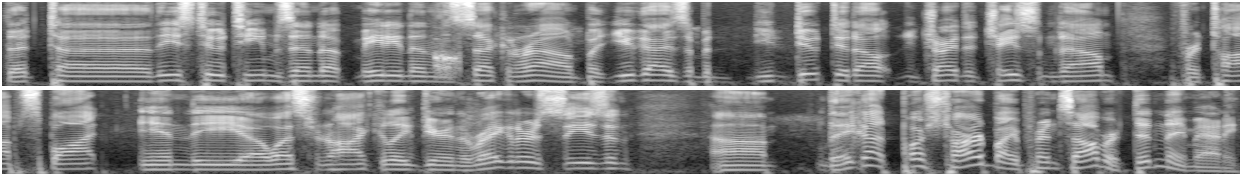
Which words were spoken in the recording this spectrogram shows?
that uh, these two teams end up meeting in the second round. But you guys have been you duked it out. You tried to chase them down for top spot in the uh, Western Hockey League during the regular season. Um, they got pushed hard by Prince Albert, didn't they, Manny?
